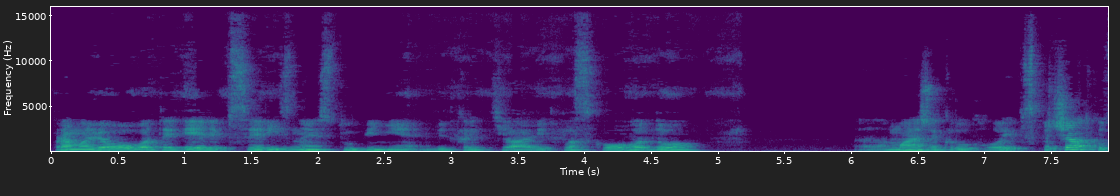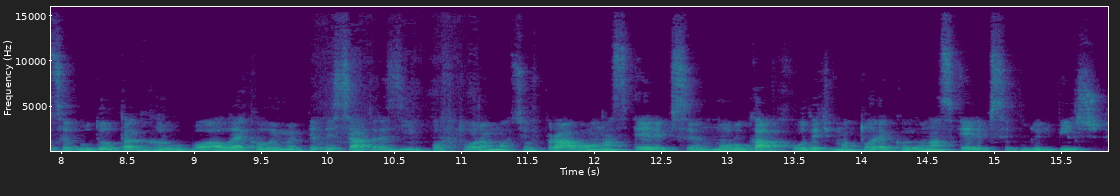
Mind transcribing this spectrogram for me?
промальовувати еліпси різної ступені відкриття від плаского до майже круглого. І спочатку це буде отак грубо, але коли ми 50 разів повторимо цю вправу, у нас еліпси, ну, рука входить в моторику, і у нас еліпси будуть більш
